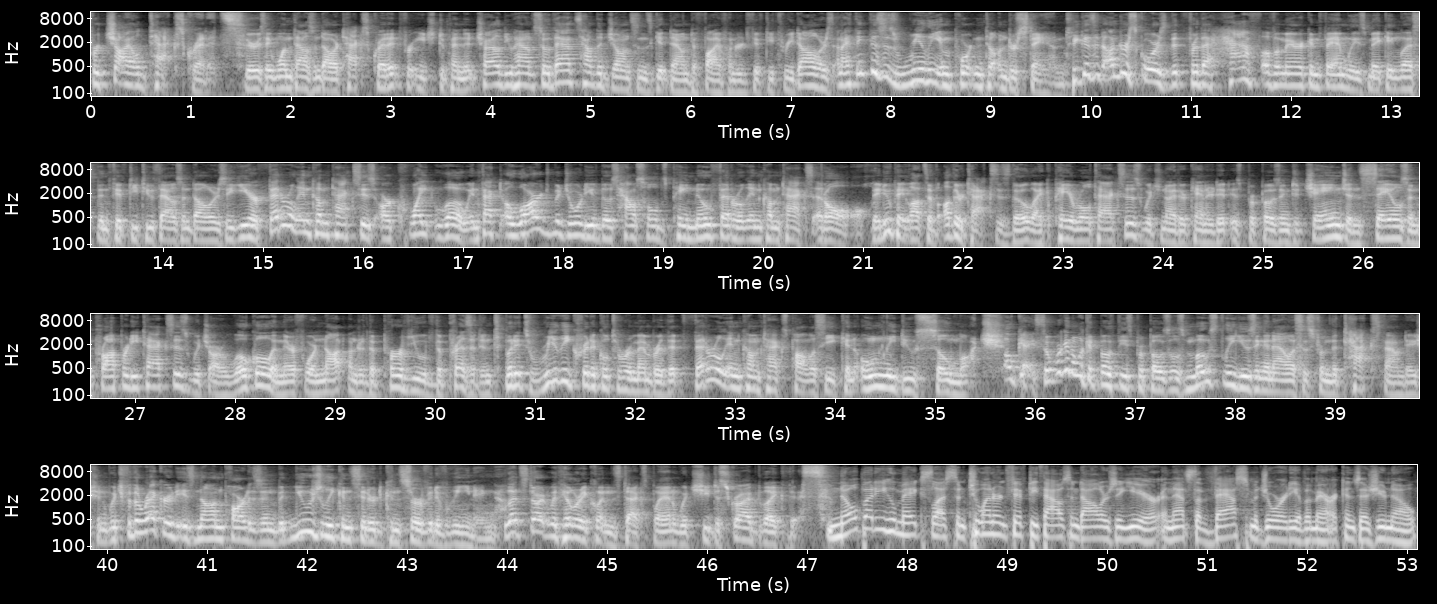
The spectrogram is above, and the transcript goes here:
for child tax credits. There is a $1,000 tax credit for each dependent child you have, so that's how the Johnsons get down to $553. And I think this is really important to understand, because it underscores that for the half of American families making less than $52,000 a year, federal income taxes are quite low. In fact, a large majority of those households pay no federal income tax at all. They do pay lots of other taxes, though, like payroll taxes, which neither candidate is proposing to change, and sales and property taxes, which are local and therefore not under the purview of the president, but it's really critical to remember that federal income tax policy can only do so much. Okay, so we're gonna look at both these proposals mostly using analysis from the Tax Foundation, which for the record is nonpartisan but usually considered conservative leaning. Let's start with Hillary Clinton's tax plan, which she described like this. Nobody who makes less than $250,000 a year, and that's the vast majority of Americans, as you know,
